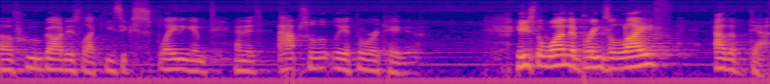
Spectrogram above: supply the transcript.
of who God is like. He's explaining him, and it's absolutely authoritative. He's the one that brings life out of death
